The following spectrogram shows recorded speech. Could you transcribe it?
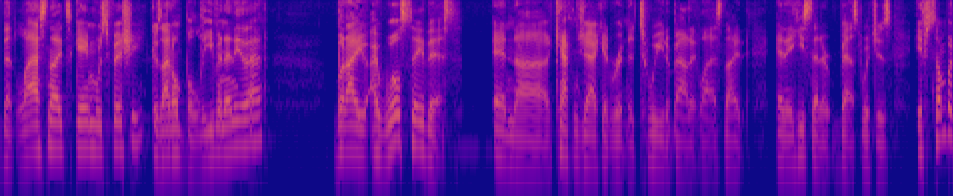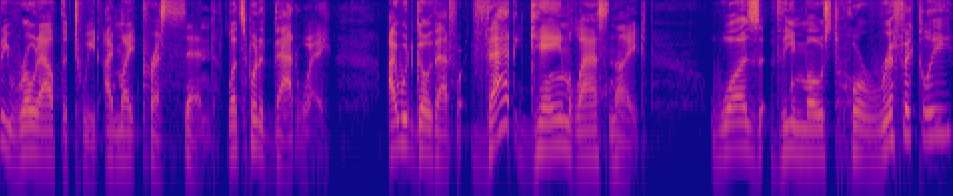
that last night's game was fishy because I don't believe in any of that. But I, I will say this, and uh, Captain Jack had written a tweet about it last night, and he said it best, which is if somebody wrote out the tweet, I might press send. Let's put it that way. I would go that far. That game last night was the most horrifically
